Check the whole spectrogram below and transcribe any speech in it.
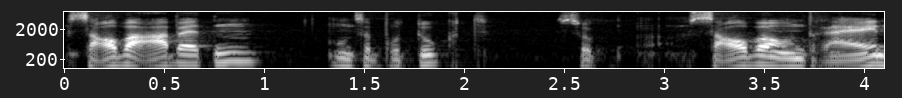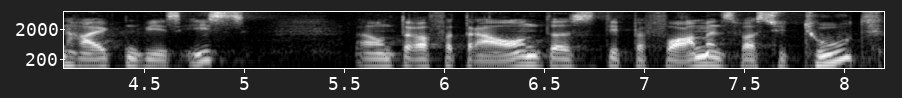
sauber arbeiten, unser Produkt so sauber und rein halten, wie es ist äh, und darauf vertrauen, dass die Performance, was sie tut,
